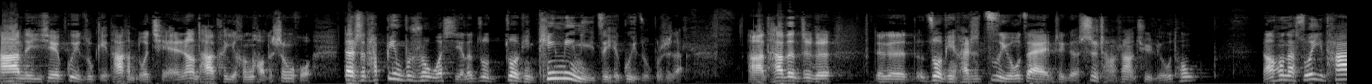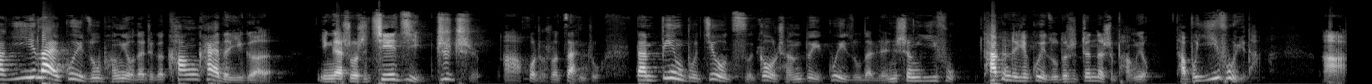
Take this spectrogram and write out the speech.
他的一些贵族给他很多钱，让他可以很好的生活，但是他并不是说我写了作作品听命于这些贵族，不是的，啊他的这个。这个作品还是自由在这个市场上去流通，然后呢，所以他依赖贵族朋友的这个慷慨的一个，应该说是接济支持啊，或者说赞助，但并不就此构成对贵族的人生依附。他跟这些贵族都是真的是朋友，他不依附于他，啊，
